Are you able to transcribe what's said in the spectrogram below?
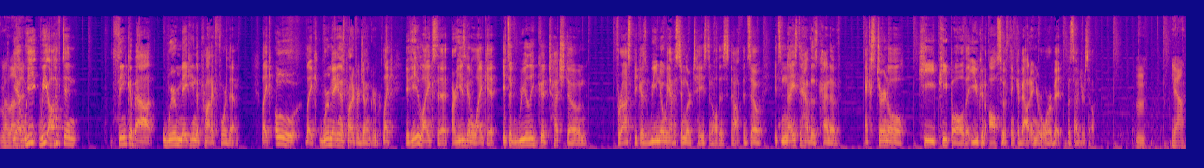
I love yeah, it. we we often think about we're making the product for them. Like, oh, like we're making this product for John Gruber. Like, if he likes it or he's gonna like it, it's a really good touchstone for us because we know we have a similar taste and all this stuff. And so it's nice to have those kind of external key people that you can also think about in your orbit beside yourself. Hmm. yeah.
